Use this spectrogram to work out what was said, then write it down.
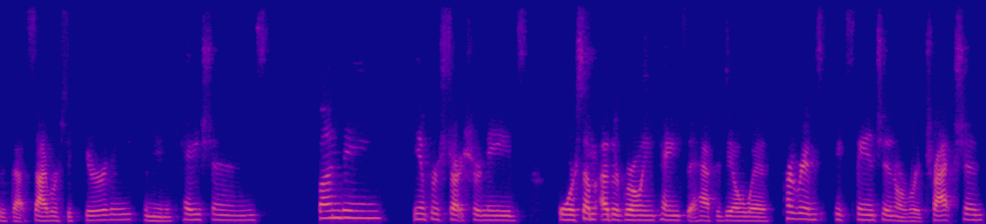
We've got cybersecurity, communications, funding, infrastructure needs, or some other growing pains that have to deal with programs expansion or retraction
